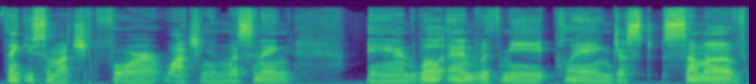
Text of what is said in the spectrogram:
Thank you so much for watching and listening. And we'll end with me playing just some of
